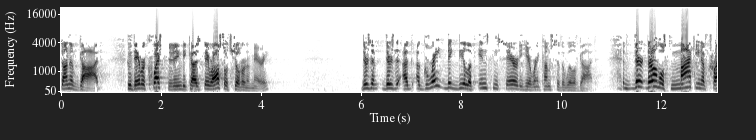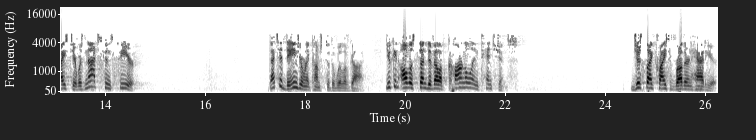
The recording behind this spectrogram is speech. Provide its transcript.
Son of God, who they were questioning because they were also children of Mary, there's a there's a, a great big deal of insincerity here when it comes to the will of God. They're, they're almost mocking of Christ here. Was not sincere. That's a danger when it comes to the will of God. You can all of a sudden develop carnal intentions, just like Christ's brethren had here.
